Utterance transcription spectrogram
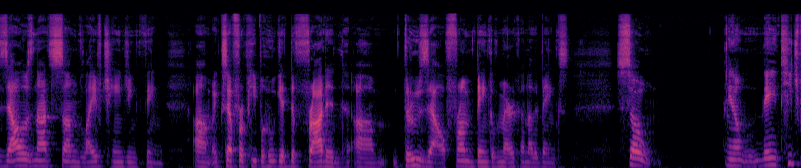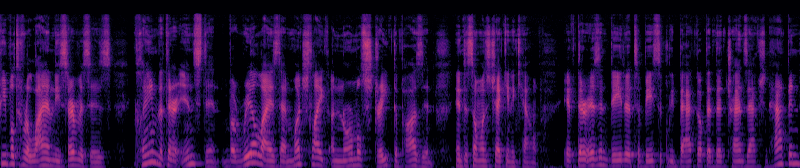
Zelle is not some life changing thing, um, except for people who get defrauded um, through Zelle from Bank of America and other banks. So you know, they teach people to rely on these services, claim that they're instant, but realize that much like a normal straight deposit into someone's checking account, if there isn't data to basically back up that the transaction happened,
